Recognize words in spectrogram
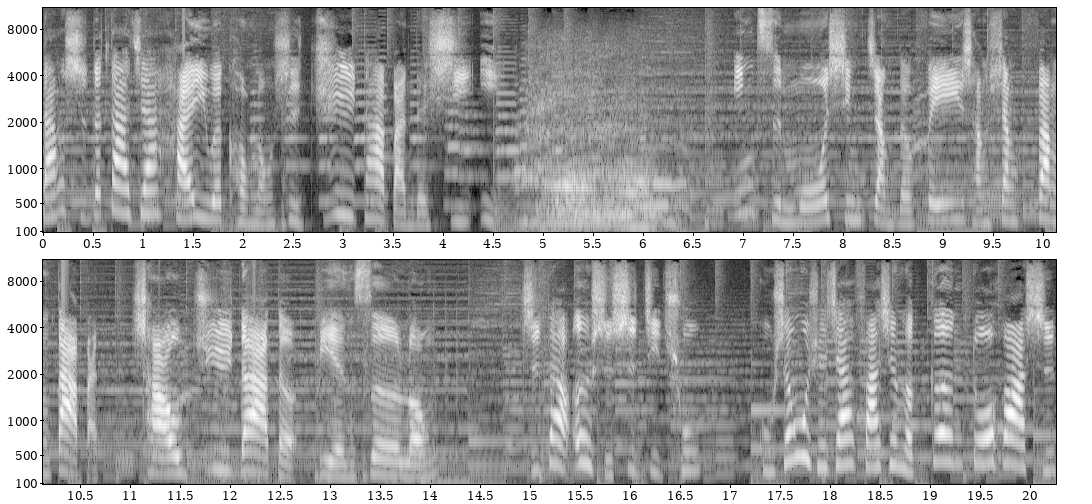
当时的大家还以为恐龙是巨大版的蜥蜴，因此模型长得非常像放大版、超巨大的变色龙。直到二十世纪初，古生物学家发现了更多化石，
